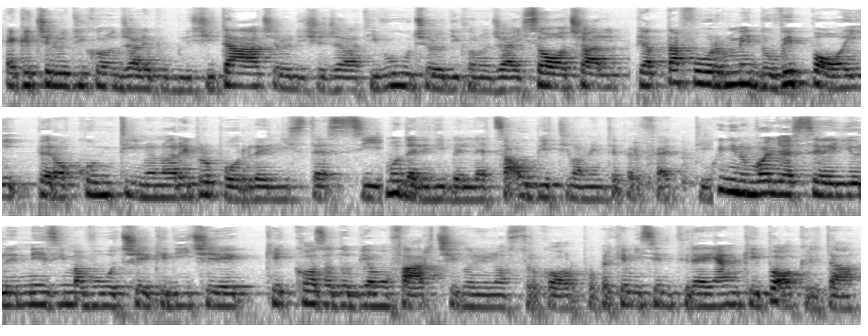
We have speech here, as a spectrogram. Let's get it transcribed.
è che ce lo dicono già le pubblicità, ce lo dice già la tv, ce lo dicono già i social, piattaforme dove poi però continuano a riproporre gli stessi modelli di bellezza obiettivamente perfetti. Quindi non voglio essere io l'ennesima voce che dice che cosa dobbiamo farci con il nostro corpo, perché mi sentirei anche ipocrita,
